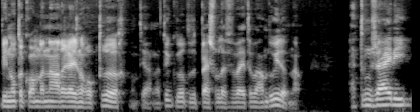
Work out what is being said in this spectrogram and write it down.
Binotto kwam daarna de race nog op terug. Want ja, natuurlijk wilde de pers wel even weten waarom doe je dat nou. En toen zei hij,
